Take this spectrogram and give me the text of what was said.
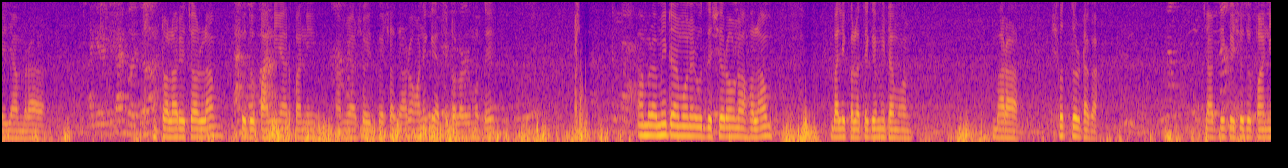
এই যে আমরা টলারে চড়লাম, শুধু পানি আর পানি। আমি আর শহীদ ভাইয়ের সাথে আরও অনেকে আছে টলারের মধ্যে। আমরা মিটার মনের উদ্দেশ্যে রওনা হলাম, বালিকলা থেকে মিটামন ভাড়া সত্তর টাকা। চারদিকে শুধু পানি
